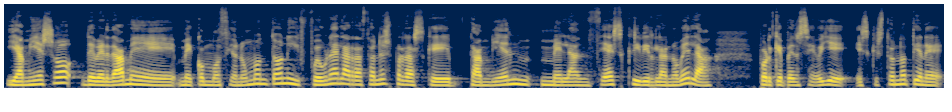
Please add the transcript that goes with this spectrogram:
Y a mí eso de verdad me, me, conmocionó un montón y fue una de las razones por las que también me lancé a escribir la novela porque pensé, oye, es que esto no tiene,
